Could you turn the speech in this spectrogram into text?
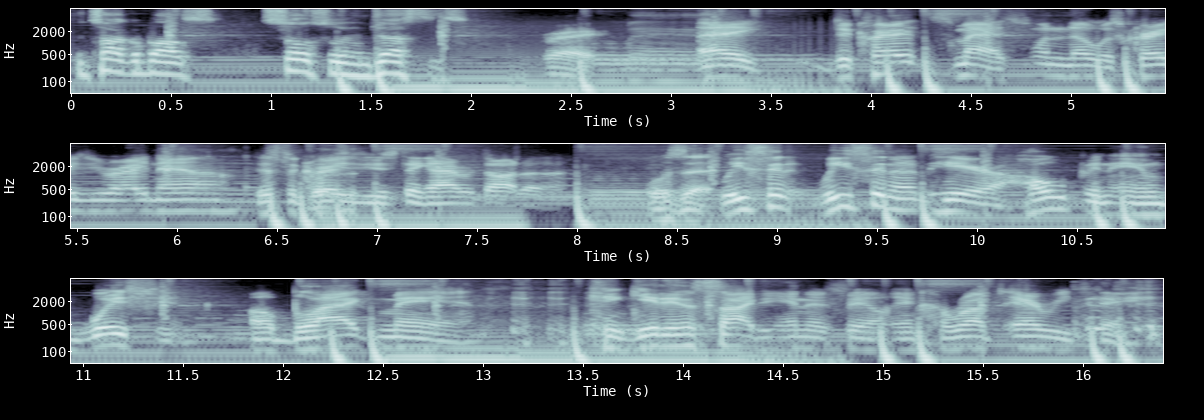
to talk about social injustice. right. man. hey, the crazy smash. Want to know what's crazy right now? This is the What's craziest thing I ever thought of. What's that? We sit we sit up here hoping and wishing a black man can get inside the NFL and corrupt everything,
